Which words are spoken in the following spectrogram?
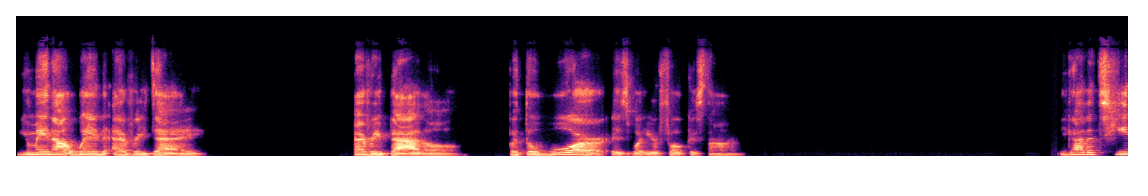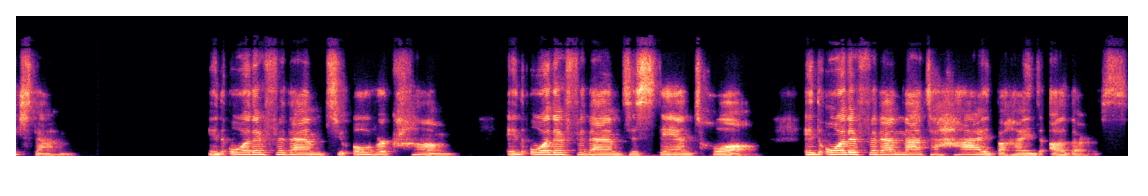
you may not win every day, every battle, but the war is what you're focused on. You got to teach them in order for them to overcome, in order for them to stand tall, in order for them not to hide behind others.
